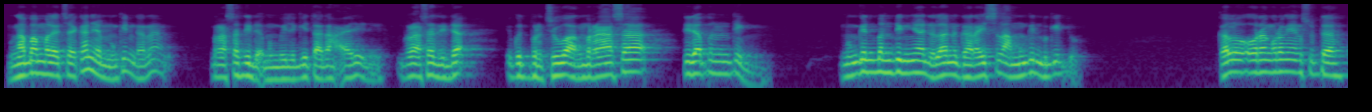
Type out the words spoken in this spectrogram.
Mengapa melecehkan? Ya mungkin karena merasa tidak memiliki tanah air ini, merasa tidak ikut berjuang, merasa tidak penting. Mungkin pentingnya adalah negara Islam, mungkin begitu. Kalau orang-orang yang sudah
